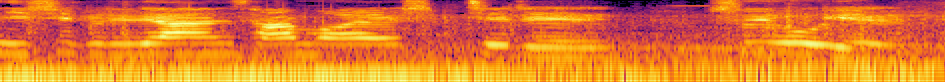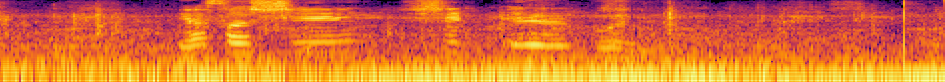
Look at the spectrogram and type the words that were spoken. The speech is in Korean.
2021년 3월 17일 수요일 6시 11분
